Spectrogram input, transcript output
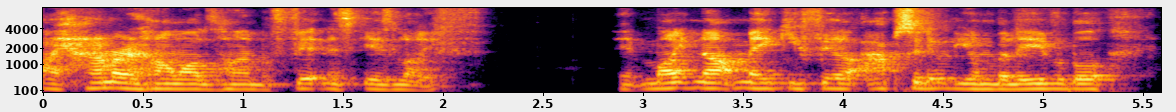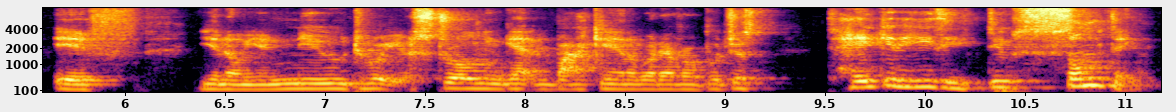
I hammer it home all the time, but fitness is life. It might not make you feel absolutely unbelievable if you know you're new to it, you're struggling getting back in or whatever, but just take it easy. Do something.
